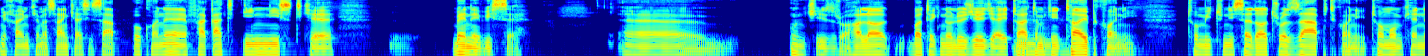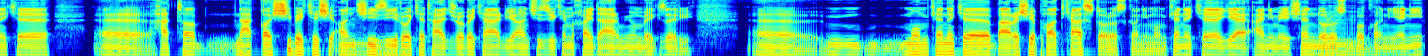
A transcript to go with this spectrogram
می‌خوایم که مثلا کسی ثبت بکنه فقط این نیست که بنویسه. اون چیز رو. حالا با تکنولوژی جدید تو حتی می‌تونی تایپ کنی. تو می‌تونی صدات رو ضبط کنی. تو ممکنه که حتی نقاشی بکشی آن چیزی رو که تجربه کردی آن چیزی رو که می‌خوای در میون بگذاری. ممکنه که براش یه پادکست درست کنی. ممکنه که یه انیمیشن درست بکنی. یعنی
